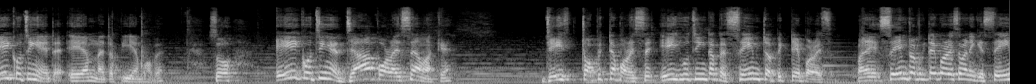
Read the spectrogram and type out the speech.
এই কোচিংয়ে এটা এএম না, এটা পিএম হবে। সো এই কোচিংয়ে যা পড়াইছে আমাকে, যেই টপিকটা পড়াইছে, এই কোচিংটাতে সেম টপিকটাই পড়াইছে। মানে সেম টপিকটাই পড়াইছে মানে কি সেম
